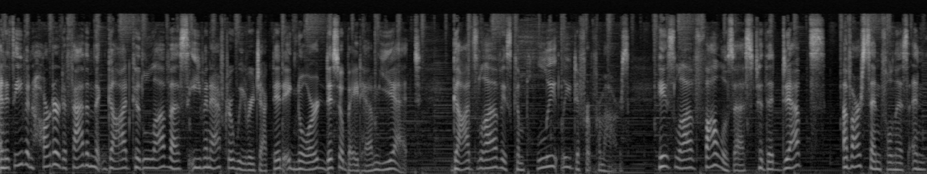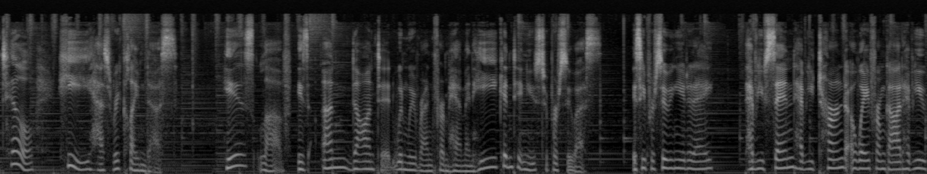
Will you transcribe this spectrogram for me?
And it's even harder to fathom that God could love us even after we rejected, ignored, disobeyed him, yet God's love is completely different from ours. His love follows us to the depths of our sinfulness until He has reclaimed us. His love is undaunted when we run from Him, and He continues to pursue us. Is He pursuing you today? Have you sinned? Have you turned away from God? Have you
